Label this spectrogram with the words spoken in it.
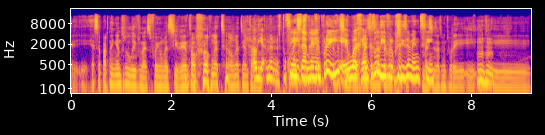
Eh, essa parte nem entra no livro, não é? Se foi um acidente ou um, atentado. Aliás, mas tu começas sim, o livro por aí, sim, é o arranque do livro, precisamente. Sim. exatamente por aí. E, uhum. e,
